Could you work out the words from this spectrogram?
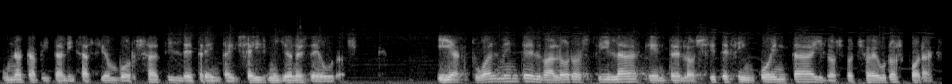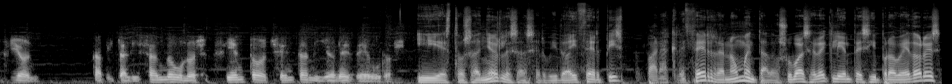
una capitalización bursátil de 36 millones de euros y actualmente el valor oscila entre los 7,50 y los 8 euros por acción, capitalizando unos 180 millones de euros. Y estos años les han servido a Icertis para crecer, han aumentado su base de clientes y proveedores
